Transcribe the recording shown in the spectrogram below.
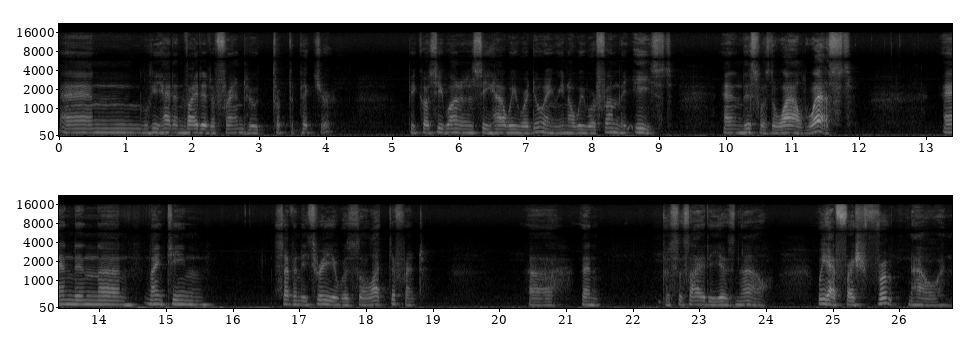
And we had invited a friend who took the picture because he wanted to see how we were doing. You know, we were from the East, and this was the Wild West. And in uh, 1973, it was a lot different uh, than the society is now. We have fresh fruit now and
